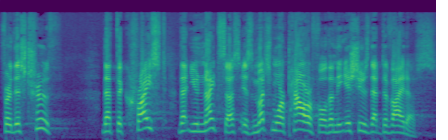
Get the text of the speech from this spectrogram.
for this truth? That the Christ that unites us is much more powerful than the issues that divide us.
